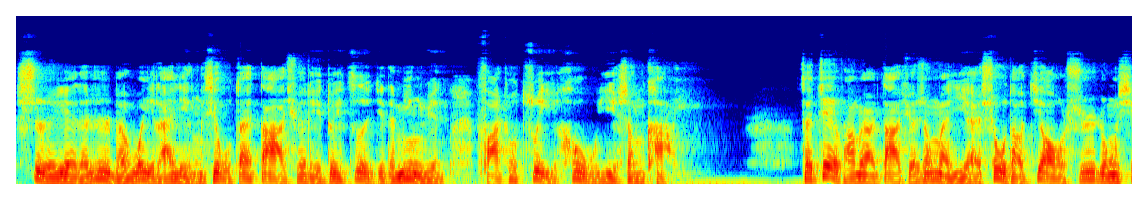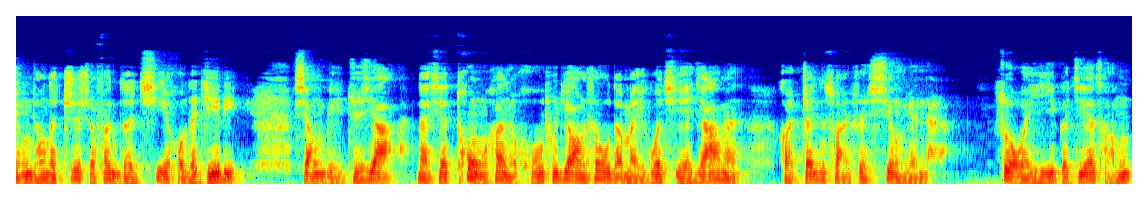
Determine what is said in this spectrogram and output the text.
事业的日本未来领袖，在大学里对自己的命运发出最后一声抗议。在这方面，大学生们也受到教师中形成的知识分子气候的激励。相比之下，那些痛恨糊涂教授的美国企业家们可真算是幸运的了。作为一个阶层，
